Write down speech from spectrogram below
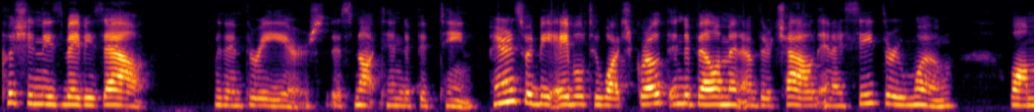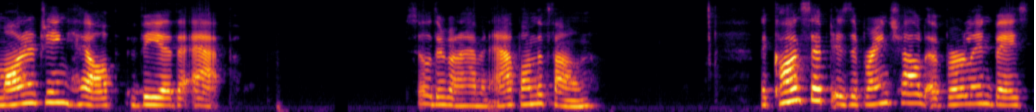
pushing these babies out within three years. It's not 10 to 15. Parents would be able to watch growth and development of their child in a see through womb while monitoring health via the app. So they're going to have an app on the phone. The concept is the brainchild of Berlin based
